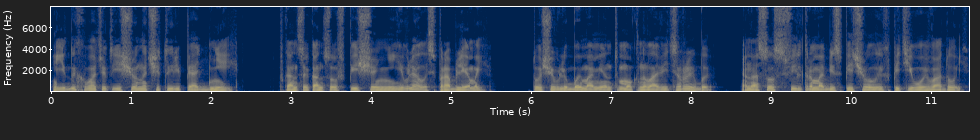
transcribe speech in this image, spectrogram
еды хватит еще на 4-5 дней. В конце концов, пища не являлась проблемой. Точи в любой момент мог наловить рыбы, а насос с фильтром обеспечивал их питьевой водой.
